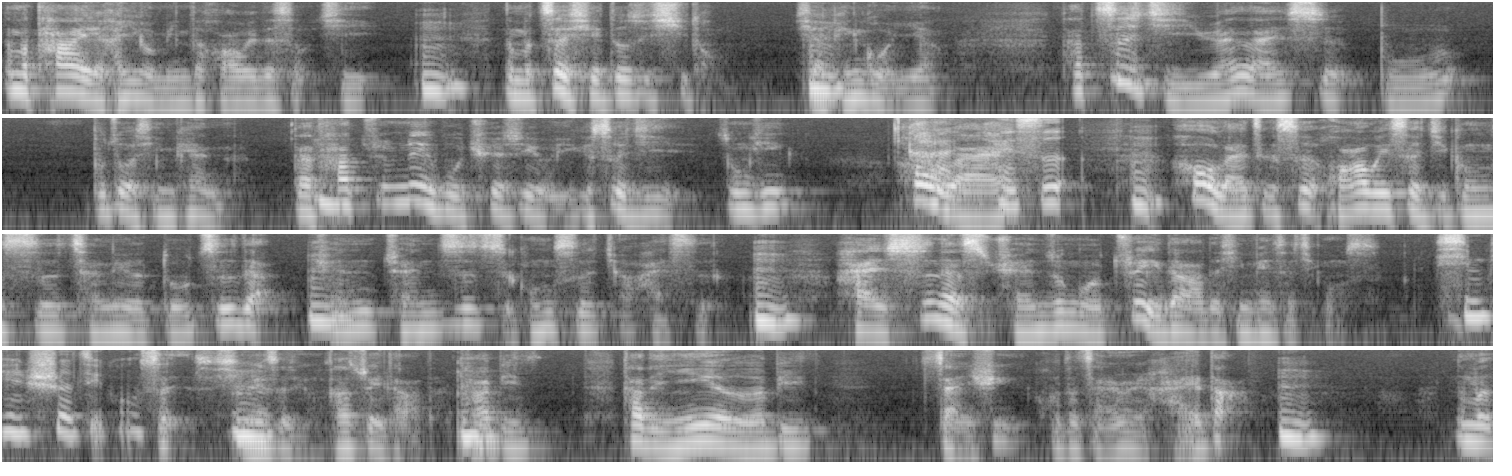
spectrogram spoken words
那么它也很有名的华为的手机，嗯，那么这些都是系统，像苹果一样。他自己原来是不不做芯片的，但他内部确实有一个设计中心。后来海思，嗯，后来这个设华为设计公司成立了独资的全全资子公司，叫海思。嗯，海思呢是全中国最大的芯片设计公司。芯片设计公司，芯片设计公司，它最大的，它比它的营业额比展讯或者展锐还大。嗯，那么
